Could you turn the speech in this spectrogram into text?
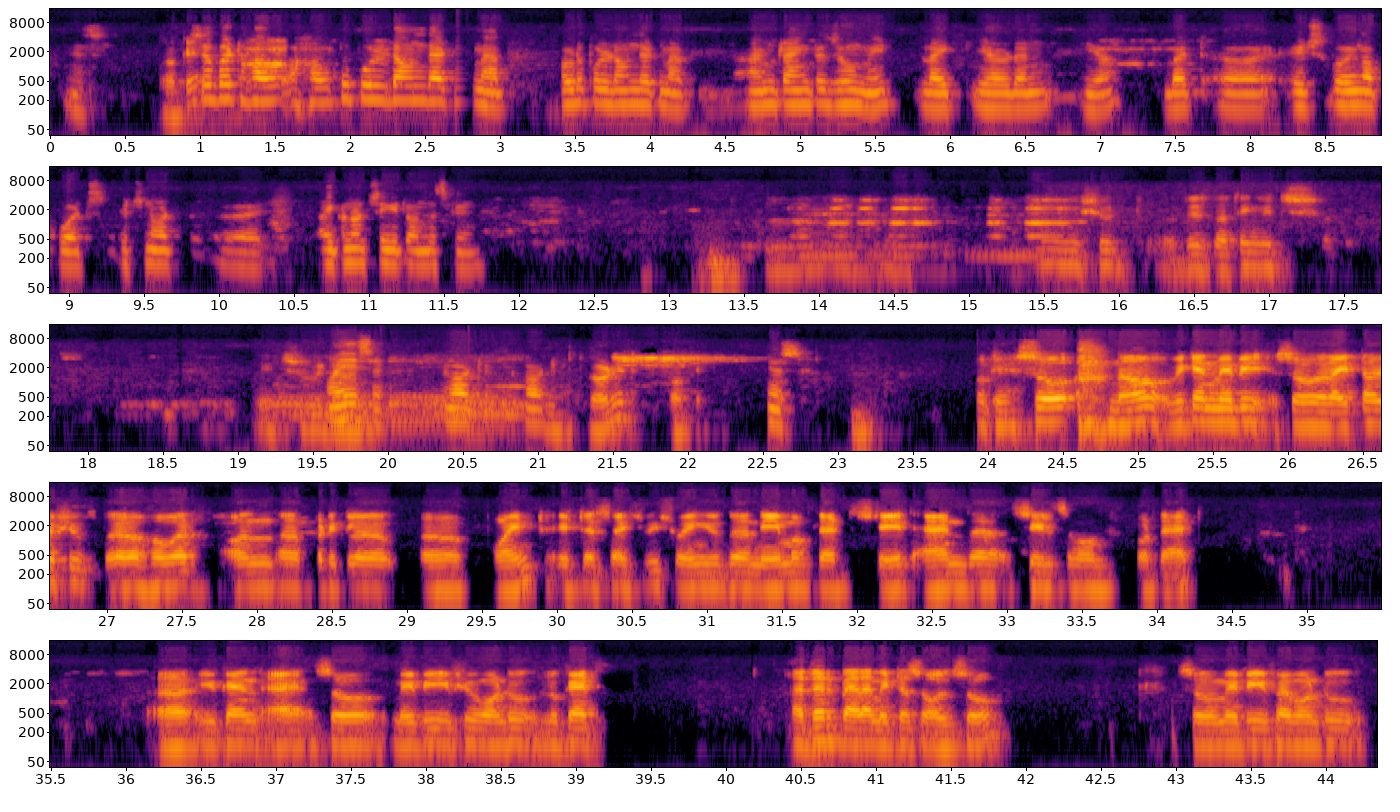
Yes. Okay. So, but how how to pull down that map? How to pull down that map? I'm trying to zoom it like you have done here, but uh, it's going upwards. It's not. Uh, I cannot see it on the screen. You should. There's nothing which. It should be Oh, yes, sir. Got it. Got it. Got it? Okay. Yes. Okay, so now we can maybe, so right now if you uh, hover on a particular uh, point, it is actually showing you the name of that state and the sales amount for that. Uh, you can, uh, so maybe if you want to look at other parameters also, so maybe if I want to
